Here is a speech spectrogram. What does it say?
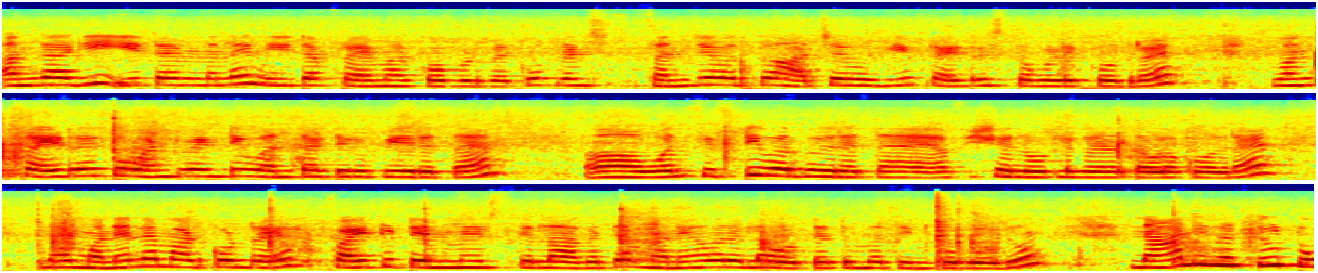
ಹಂಗಾಗಿ ಈ ಟೈಮ್ನಲ್ಲೇ ನೀಟಾಗಿ ಫ್ರೈ ಮಾಡ್ಕೊಬಿಡ್ಬೇಕು. ಫ್ರೆಂಡ್ಸ್ ಸಂಜೆ ಹೊತ್ತು ಆಚೆ ಹೋಗಿ ಫ್ರೈಡ್ ರೈಸ್ ತೊಗೊಳ್ಳಿಕ್ಕೆ ಹೋದರೆ ಒಂದು fried rice one twenty one thirty rupee ಇರುತ್ತೆ. ಒನ್ ಫಿಫ್ಟಿವರೆಗೂ ಇರುತ್ತೆ ಅಫಿಷಿಯಲ್ ಹೋಟ್ಲುಗಳಲ್ಲಿ ತೊಗೊಳಕ್ಕೆ ಹೋದರೆ. ನಾವು ಮನೆಯಲ್ಲೇ ಮಾಡಿಕೊಂಡ್ರೆ ಫೈವ್ ಟು ಟೆನ್ ಮಿನಿಟ್ಸ್ಗೆಲ್ಲ ಆಗುತ್ತೆ. ಮನೆಯವರೆಲ್ಲ ಹೊಟ್ಟೆ ತುಂಬ ತಿನ್ಕೋಬೋದು. ನಾನಿವತ್ತು ಟೂ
